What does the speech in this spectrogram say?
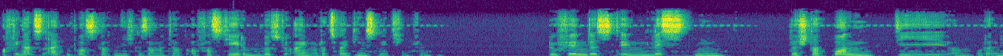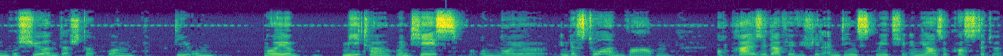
auf den ganzen alten Postkarten, die ich gesammelt habe, auf fast jedem wirst du ein oder zwei Dienstmädchen finden. Du findest in Listen der Stadt Bonn, die, ähm, oder in den Broschüren der Stadt Bonn, die um neue Mieter, Rentiers und neue Investoren warben, auch Preise dafür, wie viel ein Dienstmädchen im Jahr so kostete,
